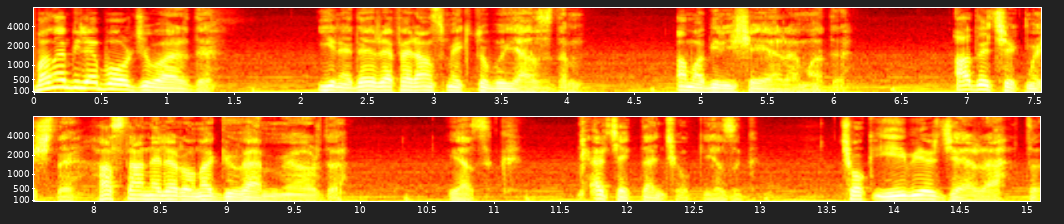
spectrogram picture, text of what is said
Bana bile borcu vardı. Yine de referans mektubu yazdım. Ama bir işe yaramadı. Adı çıkmıştı. Hastaneler ona güvenmiyordu. Yazık. Gerçekten çok yazık. Çok iyi bir cerrahtı.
